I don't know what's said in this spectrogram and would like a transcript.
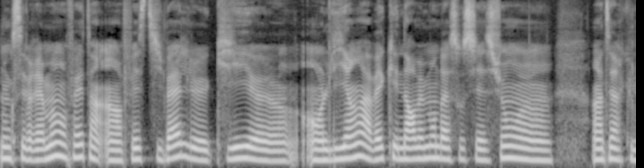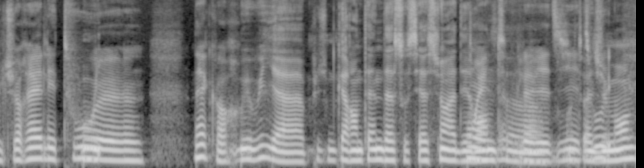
Donc c'est vraiment en fait un, un festival qui est euh, en lien avec énormément d'associations euh, interculturelles et tout. Oui. euh, D'accord. Oui, oui, il y a plus d'une quarantaine d'associations Ouais, adhérentes vous euh, dit et du Monde.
